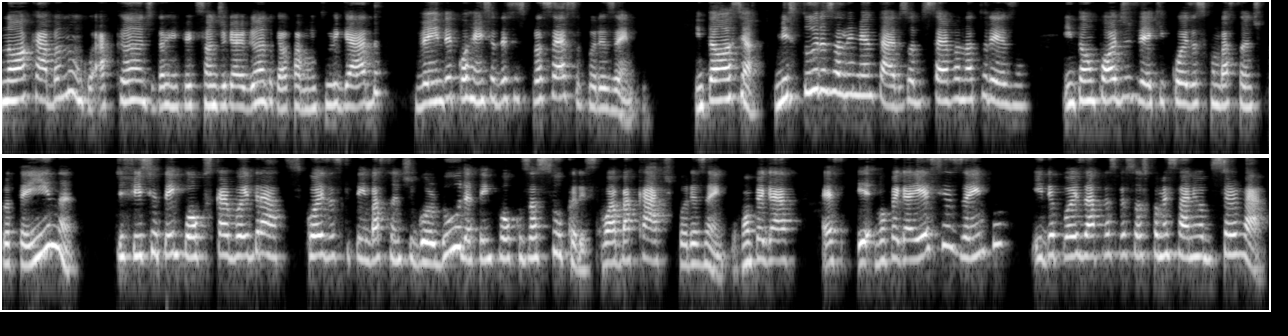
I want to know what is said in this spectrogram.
não acaba nunca. A cândida, a infecção de garganta, que ela está muito ligada, vem em decorrência desses processos, por exemplo. Então, assim, ó, misturas alimentares, observa a natureza. Então, pode ver que coisas com bastante proteína, difícil tem poucos carboidratos. Coisas que têm bastante gordura, tem poucos açúcares. O abacate, por exemplo. Vamos pegar, vou pegar esse exemplo e depois dá para as pessoas começarem a observar.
